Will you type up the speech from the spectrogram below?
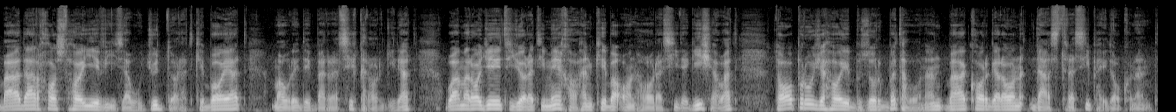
با درخواست های ویزا وجود دارد که باید مورد بررسی قرار گیرد و مراجع تجارتی می خواهند که به آنها رسیدگی شود تا پروژه های بزرگ بتوانند به کارگران دسترسی پیدا کنند.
